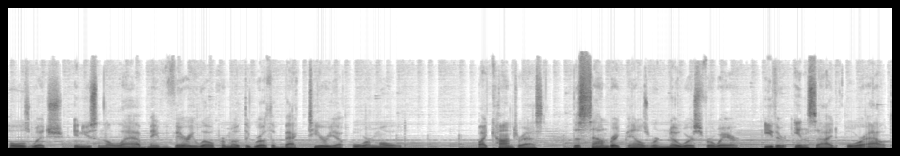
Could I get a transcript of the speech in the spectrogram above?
Holes which, in use in the lab, may very well promote the growth of bacteria or mold. By contrast, the SounBreak panels were no worse for wear, either inside or out.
